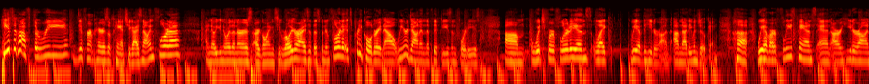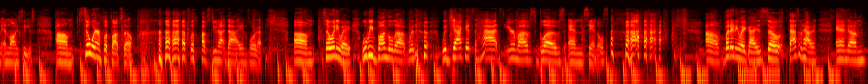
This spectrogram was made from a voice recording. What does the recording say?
He took off three different pairs of pants, you guys. Now in Florida, I know you northerners are going to roll your eyes at this, but in Florida, it's pretty cold right now. We are down in the 50s and 40s, um, which for Floridians, like we have the heater on. I'm not even joking. we have our fleece pants and our heater on and long sleeves. Um, still wearing flip flops though. flip flops do not die in Florida. Um, so anyway, we'll be bundled up with with jackets, hats, earmuffs, gloves, and sandals. um, but anyway, guys, so that's what happened, and um,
